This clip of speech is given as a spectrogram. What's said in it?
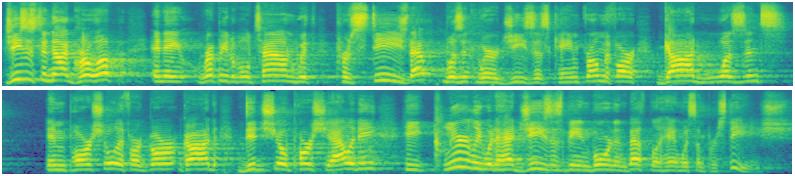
Jesus did not grow up in a reputable town with prestige. That wasn't where Jesus came from. If our God wasn't impartial, if our God did show partiality, he clearly would have had Jesus being born in Bethlehem with some prestige.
